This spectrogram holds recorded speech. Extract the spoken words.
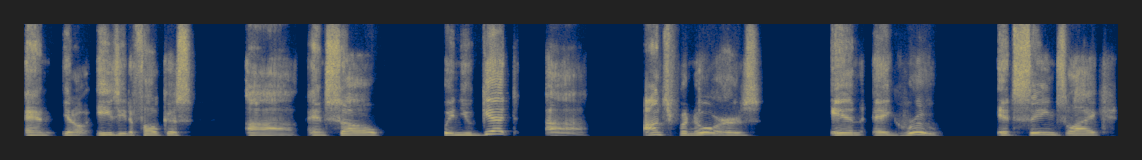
And, you know, easy to focus. Uh, and so when you get uh, entrepreneurs in a group, it seems like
